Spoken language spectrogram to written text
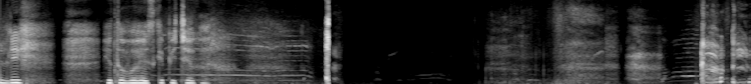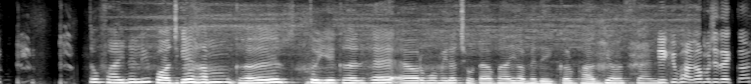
फाइनली ये तो वो है इसके पीछे घर। तो फाइनली पहुँच गए हम घर। तो ये घर है और वो मेरा छोटा भाई हमें देखकर भाग गया उस साइड ये क्यों भागा मुझे देखकर?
